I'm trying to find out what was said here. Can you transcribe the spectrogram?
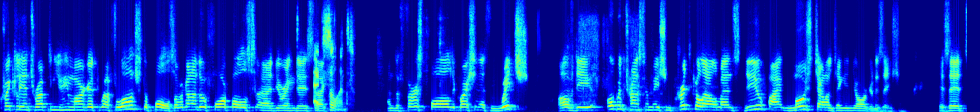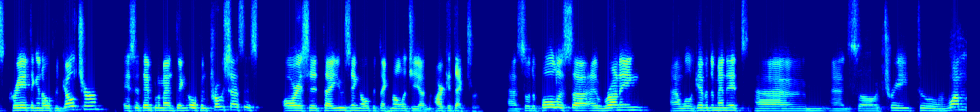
quickly interrupting you here margaret. We've launched the poll so we're going to do four polls uh, during this uh, excellent. And the first poll the question is which of the open transformation critical elements do you find most challenging in your organization? Is it creating an open culture is it implementing open processes or is it uh, using open technology and architecture? Uh, so the poll is uh, running and we'll give it a minute. Um, and so three, two, one,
